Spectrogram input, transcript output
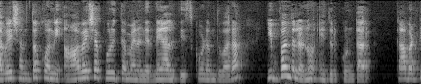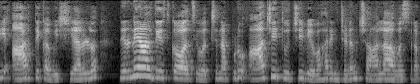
ఆవేశంతో కొన్ని ఆవేశపూరితమైన నిర్ణయాలు తీసుకోవడం ద్వారా ఇబ్బందులను ఎదుర్కొంటారు. కాబట్టి ఆర్థిక విషయాలలో నిర్ణయాలు తీసుకోవాల్సి వచ్చినప్పుడు ఆచితూచి వ్యవహరించడం చాలా అవసరం.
